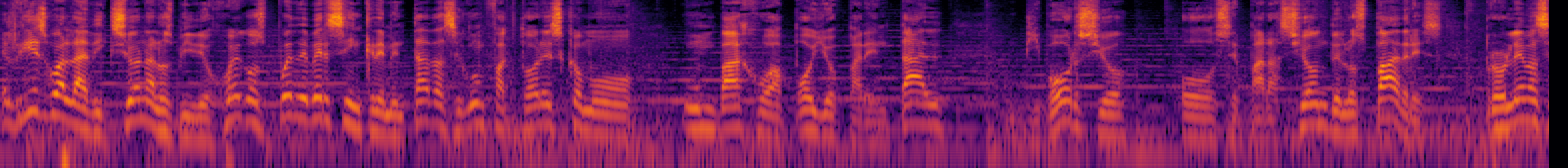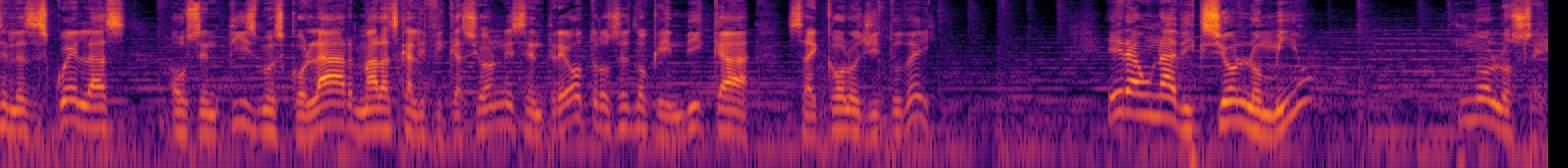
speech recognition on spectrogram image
El riesgo a la adicción a los videojuegos puede verse incrementada según factores como un bajo apoyo parental, divorcio o separación de los padres, problemas en las escuelas, ausentismo escolar, malas calificaciones, entre otros, es lo que indica Psychology Today. ¿Era una adicción lo mío? No lo sé.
